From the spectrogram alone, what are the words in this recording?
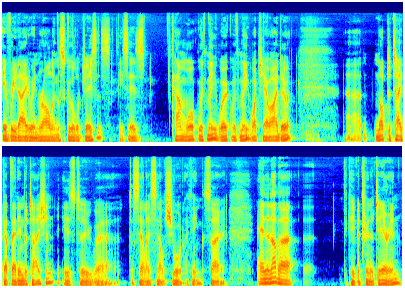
every day to enrol in the school of Jesus. He says, Come walk with me, work with me, watch how I do it. Uh, not to take up that invitation is to uh, to sell ourselves short, I think. So, and another uh, to keep a Trinitarian,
